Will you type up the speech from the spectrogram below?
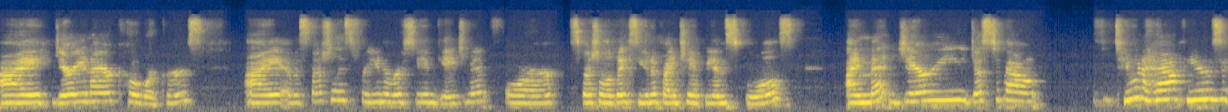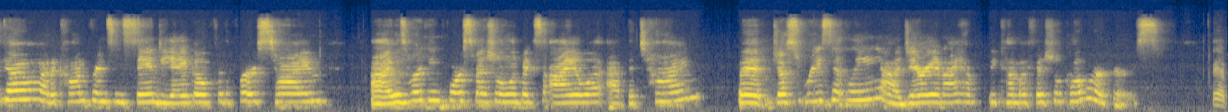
I, Jerry and I are coworkers. I am a specialist for university engagement for Special Olympics Unified Champion Schools. I met Jerry just about two and a half years ago at a conference in San Diego for the first time. I was working for Special Olympics Iowa at the time, but just recently, uh, Jerry and I have become official coworkers. Yep,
